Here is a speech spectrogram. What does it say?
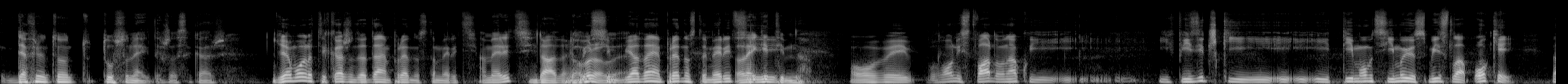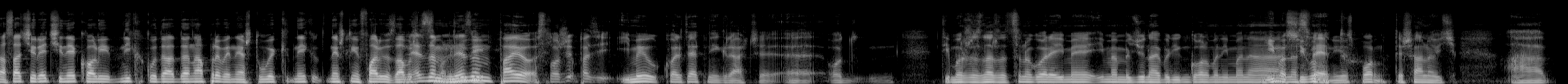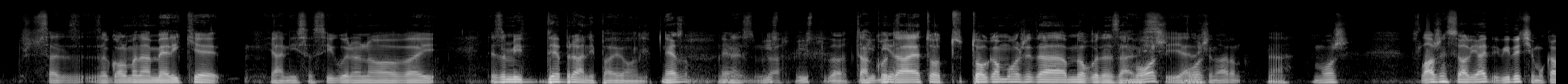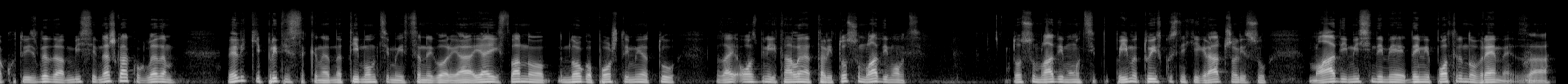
definitivno tu su negde, što se kaže. Ja moram ti kažem da dajem prednost Americi. Americi? Da, da. Dobro, mislim, ja dajem prednost Americi. legitimno. Ove, oni stvarno onako i, i, i fizički i, i, i- ti momci imaju smisla, ok, da sad će reći neko, ali nikako da, da naprave nešto, uvek ne, nešto im fali u Ne završnicama. znam, ne ljudi- znam, Pajo, složio, pazi, imaju kvalitetni igrače. E, od, ti možeš da znaš da Crnogore ima, ima među najboljim golmanima na, Ima na sigurno, svetu. nije sporno. Tešanović. A sad, za golmana Amerike, ja nisam siguran, ovaj, ne znam ni gde brani Pajo on. Ne znam, ne, Ne znam, znam, isto, isto, da. Tako Nije- da, eto, toga može da mnogo da zavisi. Može, jeli? može, naravno. Da. Može. Slažem se, ali ajde, vidjet ćemo kako to izgleda. Mislim, znaš kako, gledam veliki pritisak na, na tim momcima iz Crne Gore. Ja, ja ih stvarno mnogo poštujem, ima tu ozbiljnih talenata, ali to su mladi momci. To su mladi momci. Pa Ima tu iskusnih igrača, ali su mladi. Mislim da im je, da im je potrebno vreme za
